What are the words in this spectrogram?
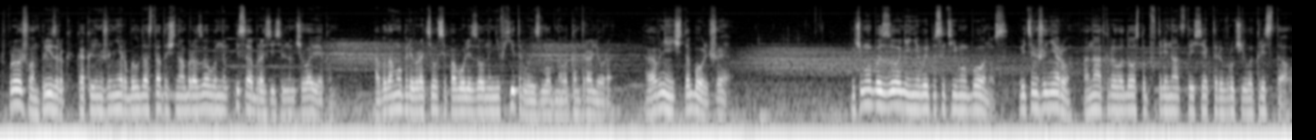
В прошлом призрак, как и инженер, был достаточно образованным и сообразительным человеком, а потому превратился по воле зоны не в хитрого и злобного контролера, а в нечто большее. Почему бы Зоне не выписать ему бонус? Ведь инженеру она открыла доступ в 13-й сектор и вручила кристалл.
